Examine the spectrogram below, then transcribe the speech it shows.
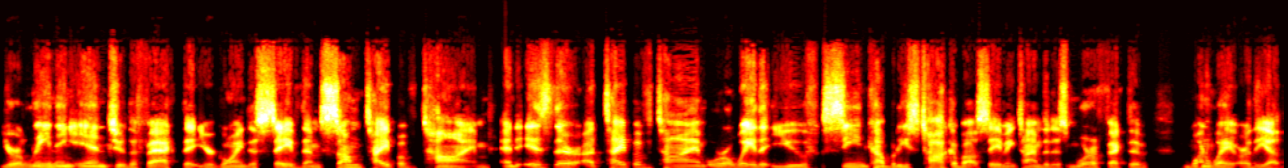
you're leaning into the fact that you're going to save them some type of time. And is there a type of time or a way that you've seen companies talk about saving time that is more effective one way or the other?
